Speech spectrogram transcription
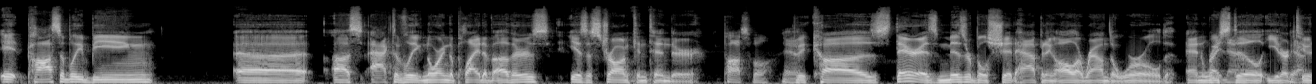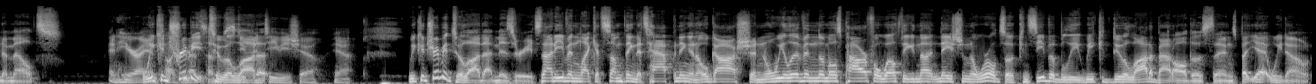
it possibly being uh, us actively ignoring the plight of others is a strong contender Possible. Yeah. because there is miserable shit happening all around the world, and we Right still eat our Yeah. tuna melts. And here I We contribute to a lot of- TV show. Yeah. We contribute to a lot of that misery. It's not even like it's something that's happening, and oh gosh, and we live in the most powerful, wealthy nation in the world, so conceivably we could do a lot about all those things, but yet we don't.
